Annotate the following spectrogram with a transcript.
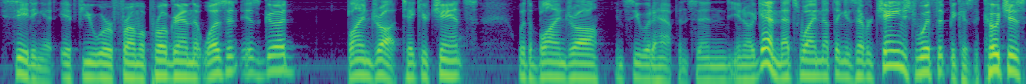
seeding it. If you were from a program that wasn't as good, blind draw, take your chance with a blind draw and see what happens. And, you know, again, that's why nothing has ever changed with it because the coaches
